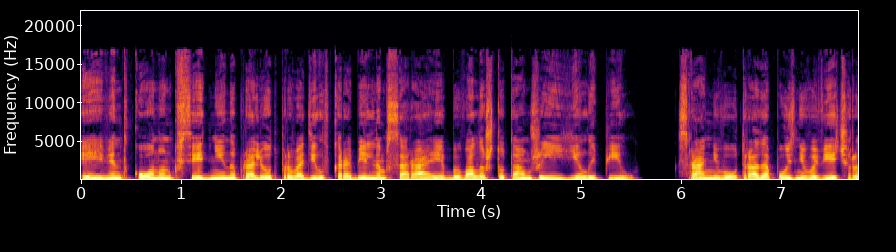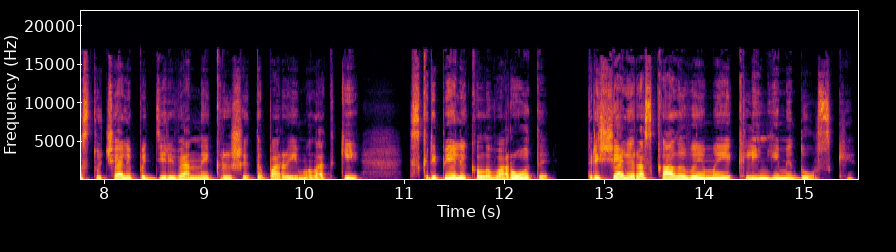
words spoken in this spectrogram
Эйвинд Конунг все дни напролет проводил в корабельном сарае, бывало, что там же и ел и пил. С раннего утра до позднего вечера стучали под деревянные крыши топоры и молотки, скрипели коловороты, трещали раскалываемые клиньями доски.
